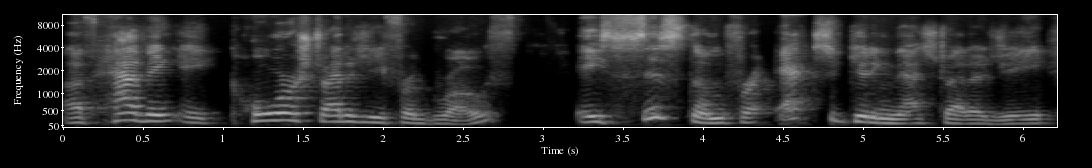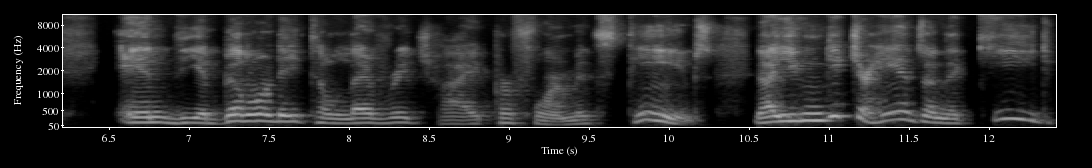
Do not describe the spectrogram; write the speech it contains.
of having a core strategy for growth a system for executing that strategy and the ability to leverage high performance teams. Now, you can get your hands on the key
